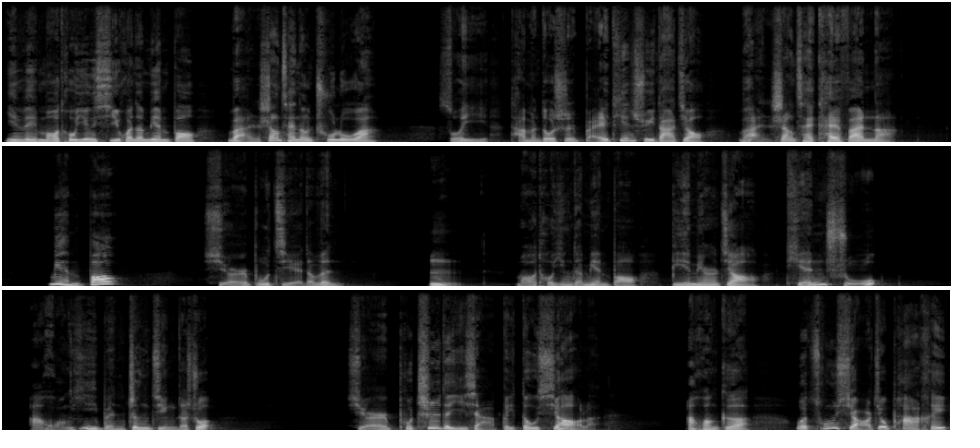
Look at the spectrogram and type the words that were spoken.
因为猫头鹰喜欢的面包晚上才能出炉啊，所以他们都是白天睡大觉，晚上才开饭呢。”面包，雪儿不解的问：“嗯。”猫头鹰的面包别名叫田鼠。阿黄一本正经的说：“雪儿扑哧的一下被逗笑了。阿黄哥，我从小就怕黑，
